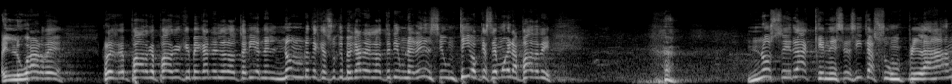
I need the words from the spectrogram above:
En lugar de, Padre, Padre, que me gane la lotería, en el nombre de Jesús, que me gane la lotería, una herencia, un tío que se muera, Padre. ¿No será que necesitas un plan?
